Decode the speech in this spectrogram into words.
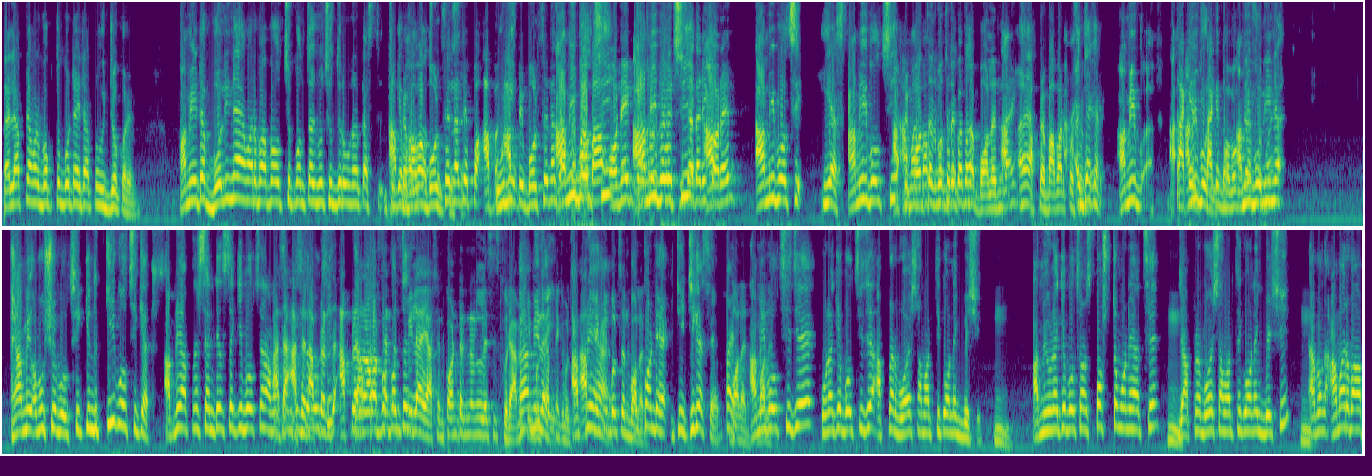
তাহলে আপনি আমার বক্তব্যটা এটা আপনি উইথড্র করেন আমি এটা বলি না আমার বাবা হচ্ছে পঞ্চাশ বছর ধরে ওনার কাছ থেকে বাবা বলছেন না যে আপনি বলছেন না আমি বলছি অনেক আমি বলছি করেন? আমি বলছি ইয়েস আমি বলছি আমার 50 বছরের কথাটা বলেন নাই? হ্যাঁ, আপনার বাবার প্রশ্ন দেখেন আমি আমি বলি না হ্যাঁ আমি অবশ্যই বলছি কিন্তু কি বলছি কে? আপনি আপনার সেন্টেন্সটা কি বলছেন? আমার আসেন আপনার যে আমার 50 মিলাই আসেন কন্টেন্ট অ্যানালাইসিস করে। আমি হ্যাঁ, কি বলছি। আপনি কি বলছেন? আপনি আপনি কি বলছেন বলেন। ঠিক- আছে আমি বলছি যে উনাকে বলছি যে আপনার বয়স আমার থেকে অনেক বেশি। আমি ওনাকে বলছি আমার স্পষ্ট মনে আছে যে আপনার বয়স আমার থেকে অনেক বেশি এবং আমার বাপ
